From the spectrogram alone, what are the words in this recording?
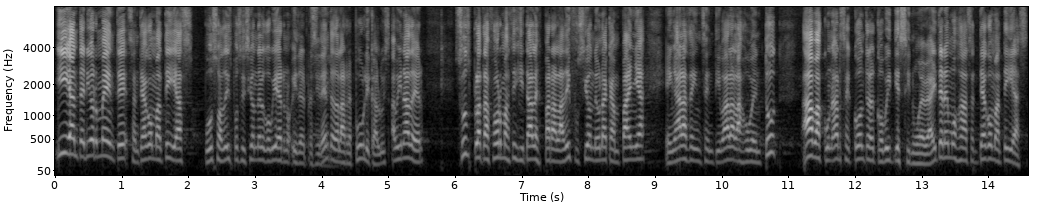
Y anteriormente, Santiago Matías puso a disposición del gobierno y del presidente de la República, Luis Abinader, sus plataformas digitales para la difusión de una campaña en aras de incentivar a la juventud a vacunarse contra el COVID-19. Ahí tenemos a Santiago Matías.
